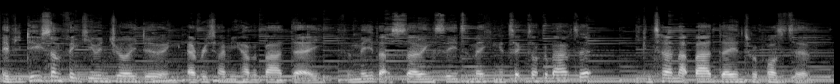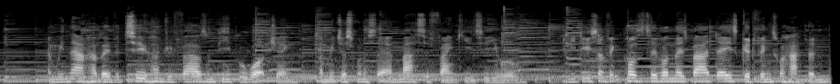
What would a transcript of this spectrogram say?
If you do something you enjoy doing every time you have a bad day, for me that's sowing seeds and making a TikTok about it, you can turn that bad day into a positive. And we now have over 200,000 people watching, and we just want to say a massive thank you to you all. If you do something positive on those bad days, good things will happen.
